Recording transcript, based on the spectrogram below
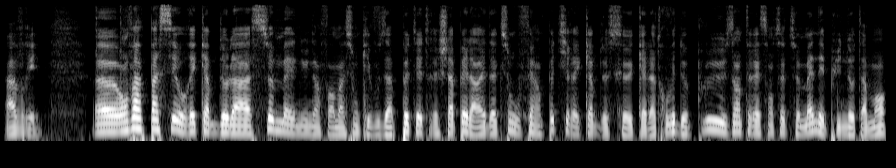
avril. Euh, on va passer au récap de la semaine, une information qui vous a peut-être échappé. La rédaction vous fait un petit récap de ce qu'elle a trouvé de plus intéressant cette semaine. Et puis notamment,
